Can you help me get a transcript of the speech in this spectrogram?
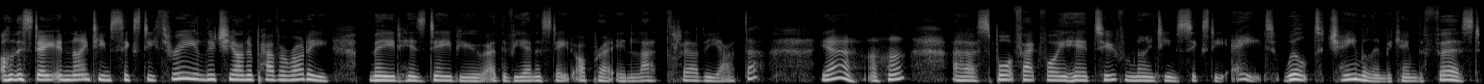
On this day in 1963, Luciano Pavarotti made his debut at the Vienna State Opera in La Traviata. Yeah, uh-huh. Uh, sport fact for you here too from 1968. Wilt Chamberlain became the first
